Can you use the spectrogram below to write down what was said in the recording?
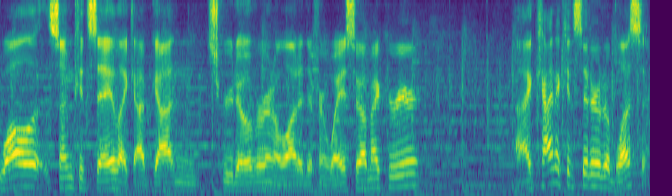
while some could say like I've gotten screwed over in a lot of different ways throughout my career, I kind of consider it a blessing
